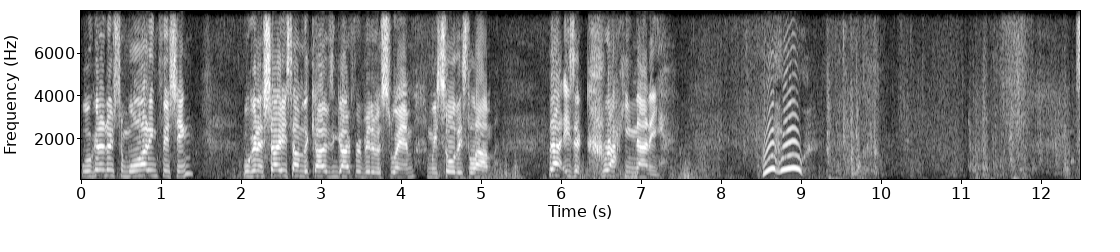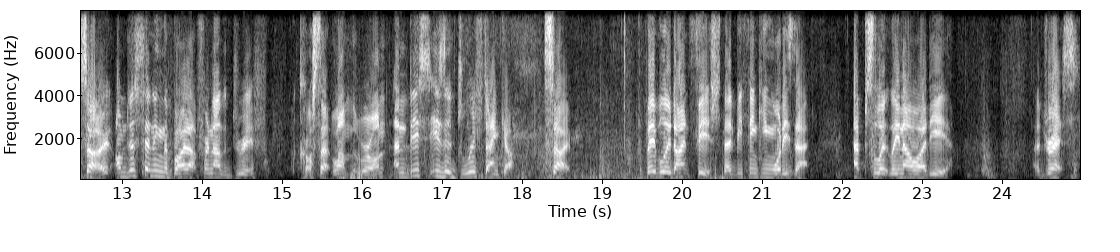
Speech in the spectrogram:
We were going to do some whiting fishing. We're going to show you some of the coves and go for a bit of a swim. And we saw this lump. That is a cracking nanny. Woohoo! So I'm just setting the boat up for another drift across that lump that we're on. And this is a drift anchor. So for people who don't fish, they'd be thinking, what is that? Absolutely no idea. Address.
